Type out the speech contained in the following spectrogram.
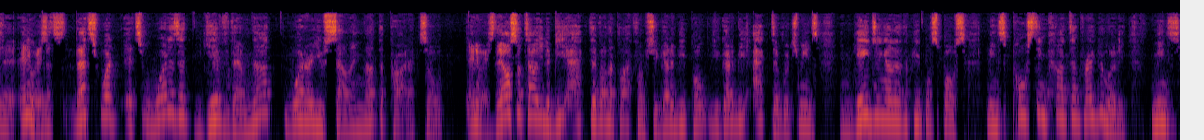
uh, anyways it's that's what it's what does it give them? Not what are you selling not the product. So anyways they also tell you to be active on the platforms. You got to be po you got to be active which means engaging on other people's posts means posting content regularly means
